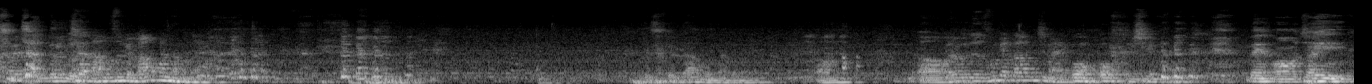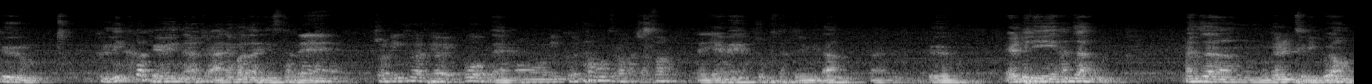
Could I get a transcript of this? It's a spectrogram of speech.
진짜 안 들은 제가 거야. 나무 선교 까먹었나 보네요. 그래서 있나 보네. 어, 어, 여러분들 성격 까먹지 말고 꼭 들으시길 바랍니다. 네, 어, 저희 그, 그 링크가 되어 있나요? 저희 안녕바다 인스타그램. 네, 저 링크가 되어 있고 네. 어, 링크 타고 들어가셔서 네, 예매 좀 부탁드립니다. 네, 그 LP 한 장, 한 장을 드리고요.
